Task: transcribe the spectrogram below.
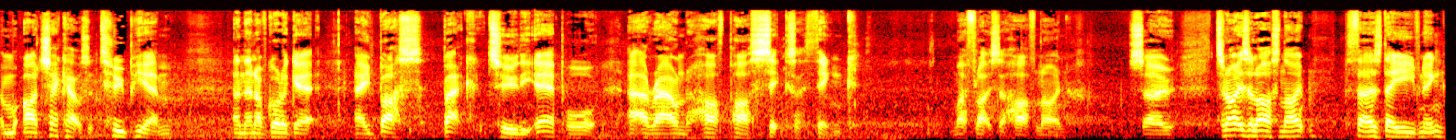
And our checkout's at 2 p.m. and then I've got to get a bus back to the airport at around half past six, I think. My flight's at half nine. So tonight is the last night, Thursday evening.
